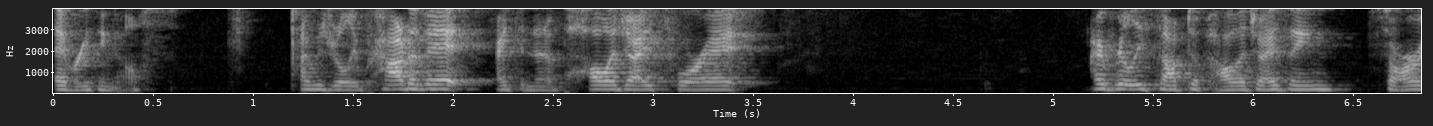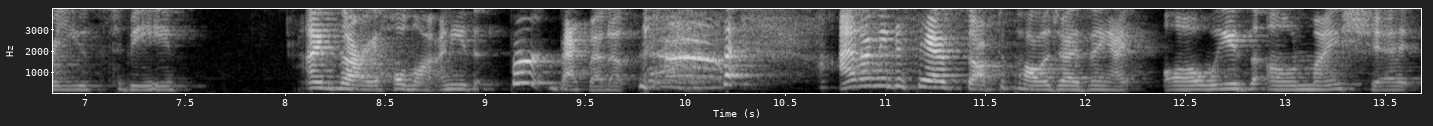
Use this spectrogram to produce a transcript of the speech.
everything else. I was really proud of it. I didn't apologize for it. I really stopped apologizing. Sorry used to be. I'm sorry. Hold on. I need to back that up. I don't mean to say I've stopped apologizing. I always own my shit,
